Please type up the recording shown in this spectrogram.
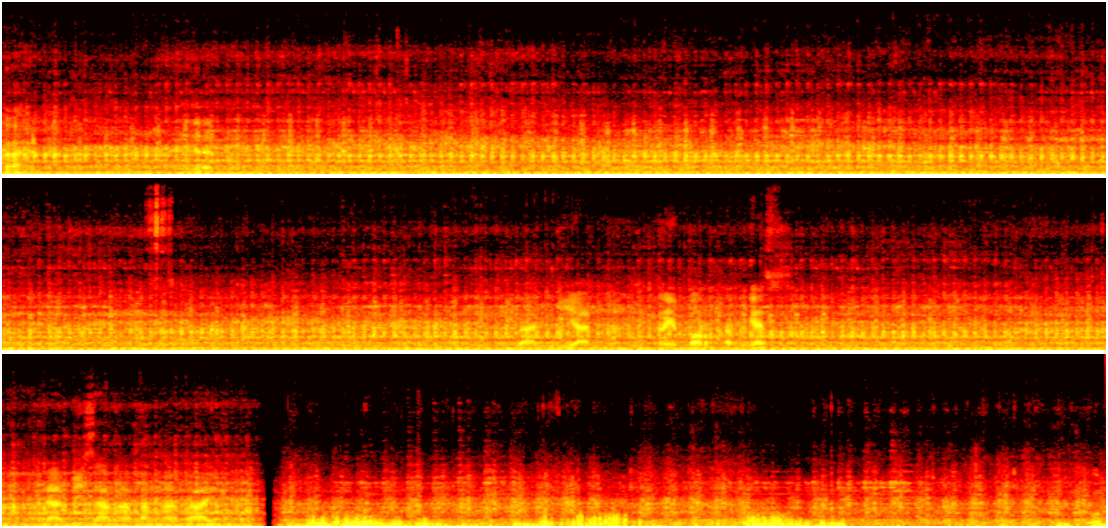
bagian reporter guys. Tidak bisa ngapa-ngapain. Uh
